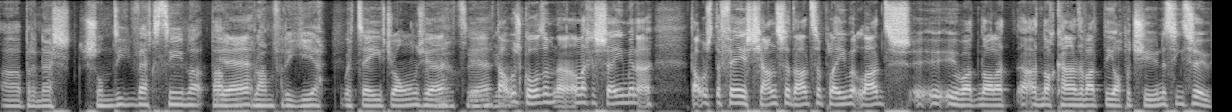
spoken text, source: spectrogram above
our Brunesh Sunday vets team that, that yeah. ran for a year. With Dave Jones, yeah. Yeah, Dave, yeah. that was good. And like I say, I mean, that was the first chance I'd had to play with lads who had not had not kind of had the opportunity to,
